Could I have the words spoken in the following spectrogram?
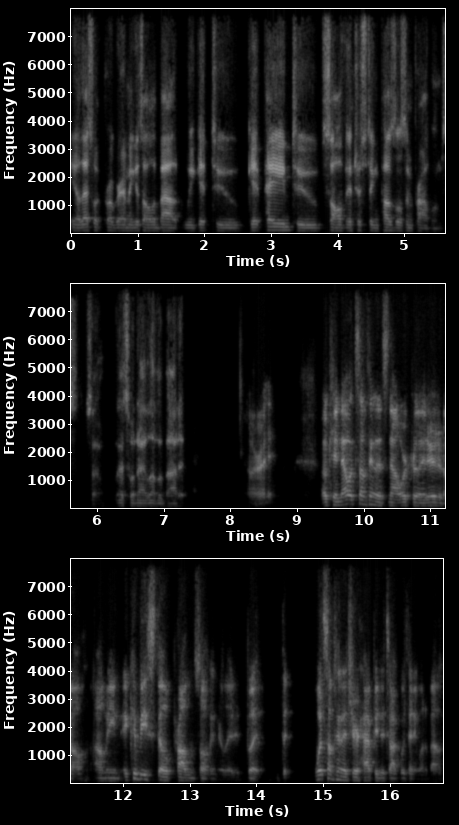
You know that's what programming is all about. We get to get paid to solve interesting puzzles and problems. So that's what i love about it. All right. Okay now it's something that's not work related at all. I mean it could be still problem solving related but th- what's something that you're happy to talk with anyone about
